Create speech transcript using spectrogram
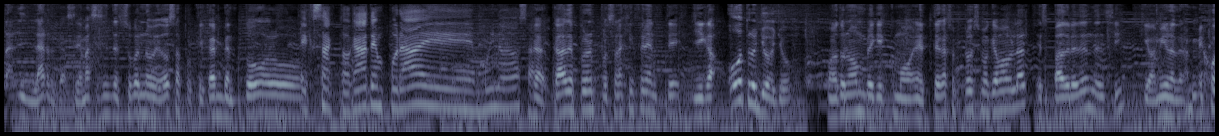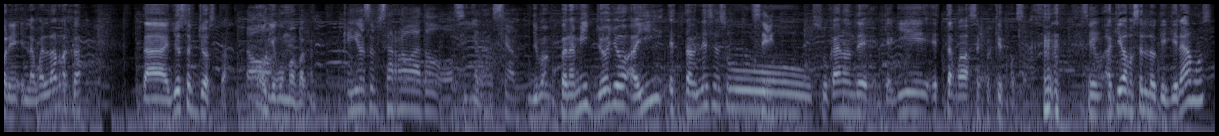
tan largas. y Además se sienten súper novedosas porque cambian todo. Exacto, cada temporada es muy novedosa. Cada, cada temporada un personaje diferente. Llega otro yo-yo con otro nombre que es como, en este caso, el próximo que vamos a hablar es Padre Tendency, que para mí es una de las mejores, en la cual la raja. Está Joseph Josta. No. Oh, qué bacán. Que Joseph se roba todo, Sí. Yo- para mí, Jojo ahí establece su, Sí. su canon de que aquí esta va a hacer cualquier cosa. Sí. aquí vamos a hacer lo que queramos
